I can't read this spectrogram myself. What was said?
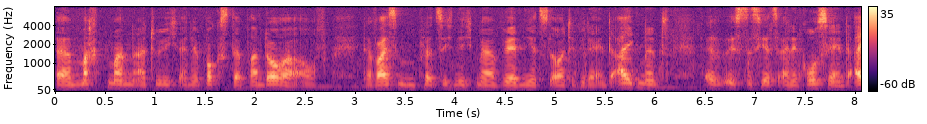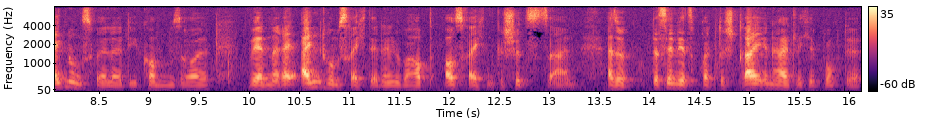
äh, macht man natürlich eine Box der Pandora auf. Da weiß man plötzlich nicht mehr, werden jetzt Leute wieder enteignet? Äh, ist es jetzt eine große Enteignungswelle, die kommen soll? Werden Re Eigentumsrechte denn überhaupt ausreichend geschützt sein? Also das sind jetzt praktisch drei inhaltliche Punkte.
